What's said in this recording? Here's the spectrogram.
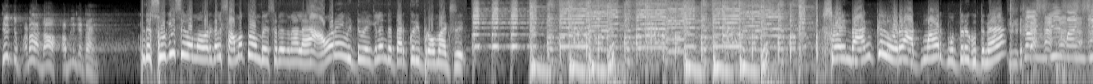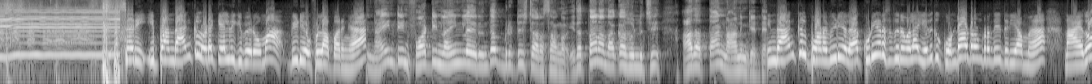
தீட்டு படாதா அப்படின்னு கேட்டாங்க. இந்த சுகி சிவம் அவர்கள் சமத்துவம் பேசுறதுனால அவரையும் விட்டு வைக்கல இந்த தற்கொலை ப்ரோமேக்ஸ். இந்த அங்கிள் ஒரு அக்மார்க் முத்திர குத்துன? சரி இப்போ அந்த அங்கிளோட கேள்விக்கு போயிருவோமா? வீடியோ ஃபுல்லா பாருங்க. நைன்டீன் ஃபார்ட்டி நைனில் இருந்த பிரிட்டிஷ் அரசாங்கம். இதைத்தான் அந்த அக்கா சொல்லுச்சு. அதைத்தான் நானும் கேட்டேன். இந்த அங்கிள் போன வீடியோல குடியரசு தின விழா எதுக்கு கொண்டாடுறோன்றதே தெரியாம நான் ஏதோ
